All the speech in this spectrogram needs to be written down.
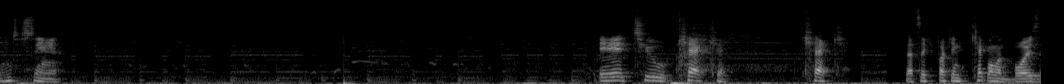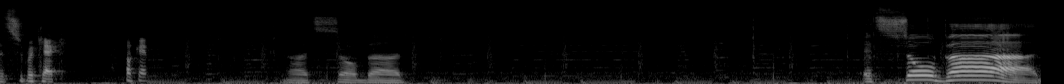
Interesting. A2 Kek. Kek. That's a fucking Kek moment, boys. It's super Kek. Okay. Oh, it's so bad. It's so bad.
